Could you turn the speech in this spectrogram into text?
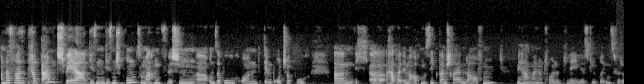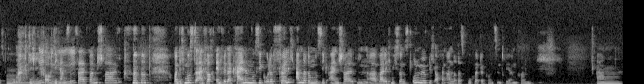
Und das war verdammt schwer, diesen, diesen Sprung zu machen zwischen äh, unser Buch und dem Brotjob-Buch. Ähm, ich äh, habe halt immer auch Musik beim Schreiben laufen. Wir haben eine tolle Playlist übrigens für das Buch. Die lief auch die ganze mhm. Zeit beim Schreiben. Und ich musste einfach entweder keine Musik oder völlig andere Musik einschalten, äh, weil ich mich sonst unmöglich auf ein anderes Buch hätte konzentrieren können. Ähm,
